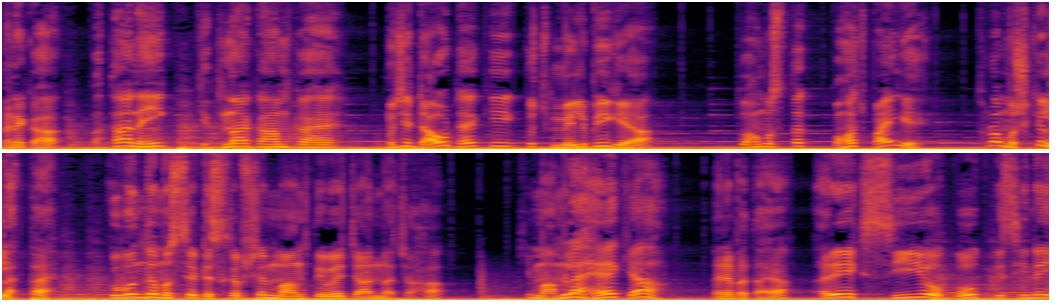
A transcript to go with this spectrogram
मैंने कहा पता नहीं कितना काम का है। मुझे डाउट है कि कुछ मिल भी गया तो हम उस तक पहुँच पाएँगे। थोड़ा मुश्किल लगता है। कुमुद ने मुझसे डिस्क्रिप्शन मांगते हुए जानना चाहा कि मामला है क्या? मैंने बताया अरे एक सीईओ को किसी ने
